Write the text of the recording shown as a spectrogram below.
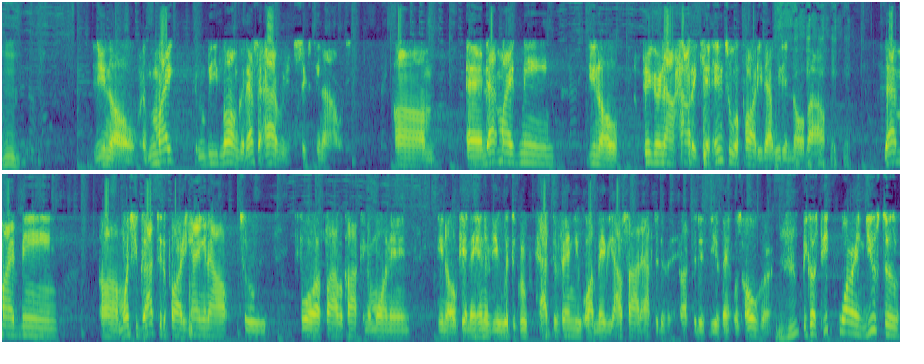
Mm. You know, it might be longer. That's an average, 16 hours. Um, and that might mean, you know, figuring out how to get into a party that we didn't know about. that might mean um, once you got to the party, hanging out to four or five o'clock in the morning. You know, getting an interview with the group at the venue, or maybe outside after the after the, the event was over, Mhm. because people weren't used to.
